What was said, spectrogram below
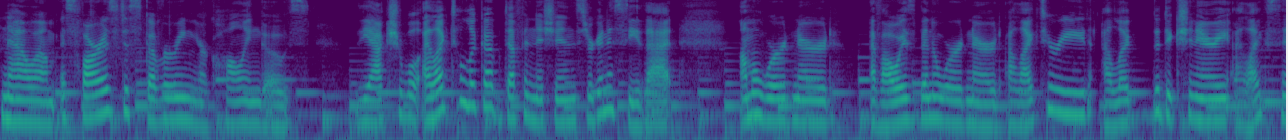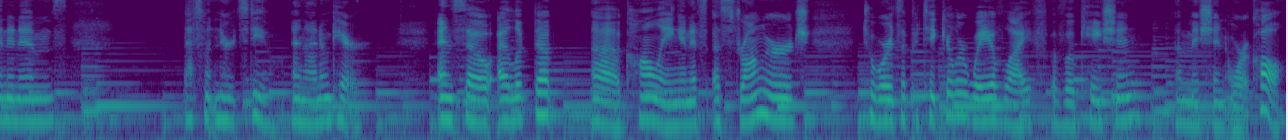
Now, um, as far as discovering your calling goes, the actual I like to look up definitions. You're going to see that. I'm a word nerd. I've always been a word nerd. I like to read. I like the dictionary. I like synonyms. That's what nerds do, and I don't care. And so I looked up uh, calling, and it's a strong urge towards a particular way of life, a vocation, a mission, or a call.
